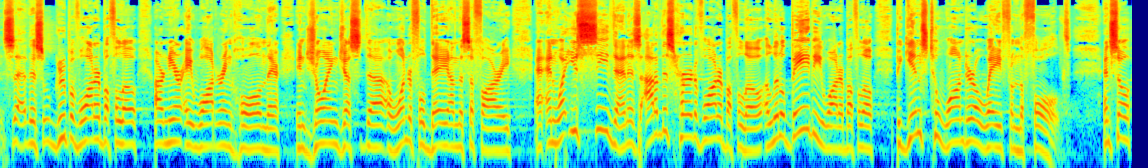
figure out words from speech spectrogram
Uh, this group of water buffalo are near a watering hole and they're enjoying just uh, a wonderful day on the safari. And, and what you see then is out of this herd of water buffalo, a little baby water buffalo begins to wander away from the fold. And so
